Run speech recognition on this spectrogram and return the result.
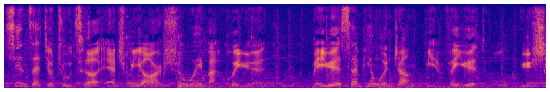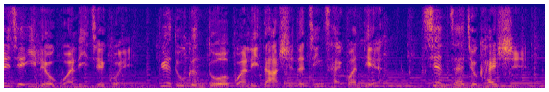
现在就注册 HBR 数位版会员，每月三篇文章免费阅读，与世界一流管理接轨，阅读更多管理大师的精彩观点。现在就开始。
